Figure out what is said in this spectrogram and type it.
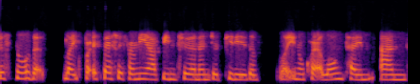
just know that like for, especially for me, I've been through an injured period of like, you know, quite a long time and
